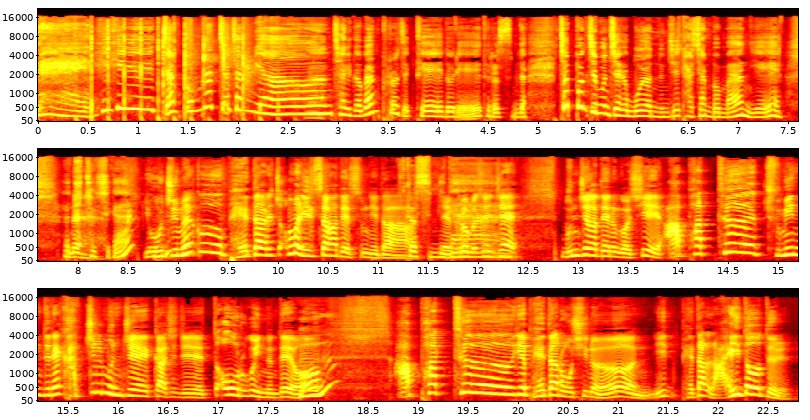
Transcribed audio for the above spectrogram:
네, 히히, 짬뽕과 짜장면, 철거반 프로젝트의 노래 들었습니다. 첫 번째 문제가 뭐였는지 다시 한 번만, 예, 네. 주철 씨가. 요즘에 그 배달이 정말 일상화됐습니다. 그렇습니다. 예, 그러면서 이제 문제가 되는 것이 아파트 주민들의 갑질 문제까지 이제 떠오르고 있는데요. 음? 아파트에 배달 오시는 이 배달 라이더들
